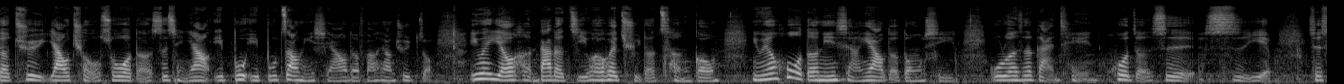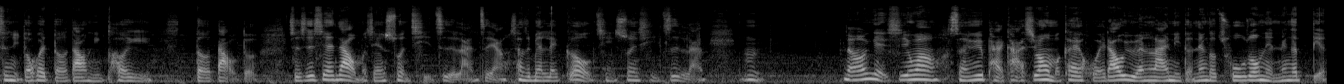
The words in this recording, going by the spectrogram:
的去要求所有的事情要一步一步照你想要的方向去走，因为也有很大的机会会取得成功，你会获得你想要的东西，无论是感情或者是事业，其实你都会得到你可以得到的。只是现在我们先顺其自然，这样像这边 Let Go，请顺其自然，嗯，然后也希望神域牌卡，希望我们可以回到原来你的那个初衷，你那个点，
